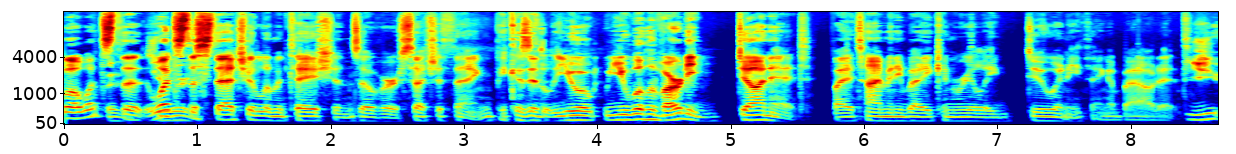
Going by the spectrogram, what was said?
Well, what's But the what's were- the statute of limitations over such a thing? Because it you you will have already done it by the time anybody can really do anything about it. You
